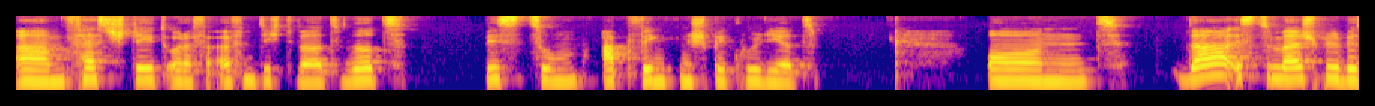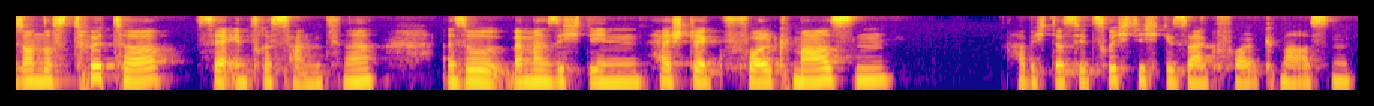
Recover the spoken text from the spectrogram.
ähm, feststeht oder veröffentlicht wird, wird bis zum Abwinken spekuliert. Und da ist zum Beispiel besonders Twitter sehr interessant. Ne? Also wenn man sich den Hashtag Volkmaßen, habe ich das jetzt richtig gesagt, Volkmaßen?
